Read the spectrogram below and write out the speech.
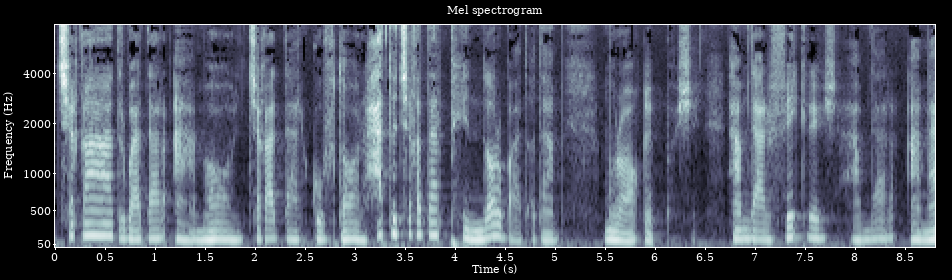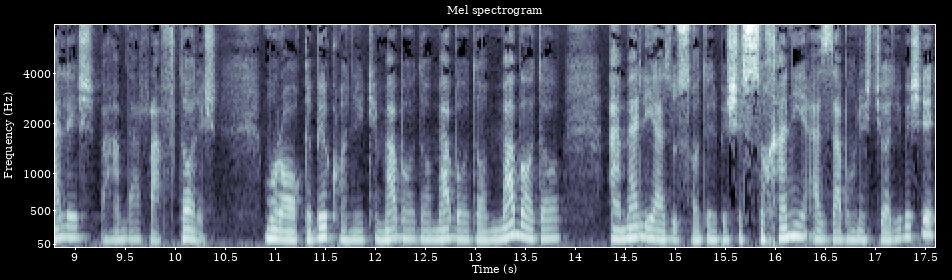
چقدر باید در اعمال چقدر در گفتار حتی چقدر در پندار باید آدم مراقب باشه. هم در فکرش هم در عملش و هم در رفتارش. مراقبه کنه که مبادا مبادا مبادا عملی از او صادر بشه سخنی از زبانش جاری بشه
